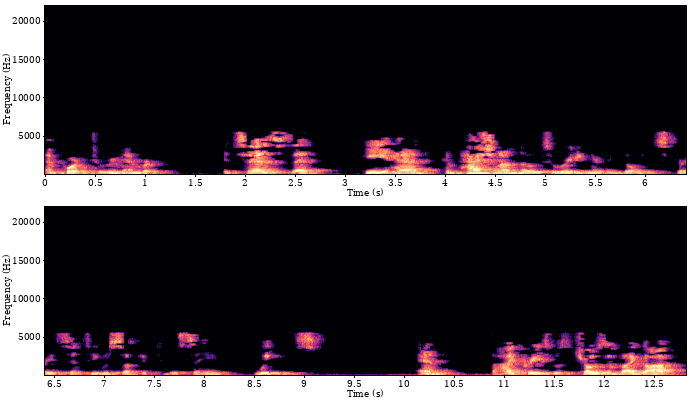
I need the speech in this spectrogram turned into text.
important to remember. It says that he had compassion on those who were ignorant and going astray since he was subject to the same weakness. And the high priest was chosen by God.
